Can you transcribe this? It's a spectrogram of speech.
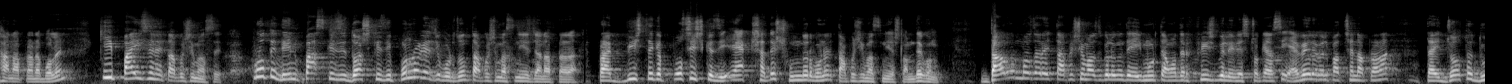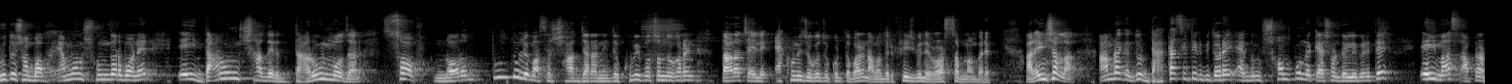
খান আপনারা বলেন? কি পাইছেন এই তাপসী মাছে? প্রতিদিন পাঁচ কেজি, দশ কেজি, পনেরো কেজি পর্যন্ত তাপসী মাছ নিয়ে যান আপনারা। প্রায় বিশ থেকে পঁচিশ কেজি একসাথে সুন্দরবনের তাপসী মাছ নিয়ে আসলাম। দেখুন, দারুণ মজার এই তাপসী মাছগুলো কিন্তু এই মুহূর্তে আমাদের ফিশ বেলির স্টকে আছে অ্যাভেলেবেল পাচ্ছেন আপনারা। তাই যত দ্রুত সম্ভব এমন সুন্দরবনের এই দারুণ স্বাদের, দারুণ মজার সফট নরম, তুলতুলে মাছের স্বাদ যারা নিতে খুবই পছন্দ করেন, তারা চাইলে এখনই যোগাযোগ করতে পারেন আমাদের ফিশ বেলের হোয়াটসঅ্যাপ নাম্বারে আর ইনশাল্লাহ আমরা কিন্তু ঢাকা সিটির ভিতরে একদম সম্পূর্ণ ক্যাশ অন ডেলিভারিতে এই মাছ আপনার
